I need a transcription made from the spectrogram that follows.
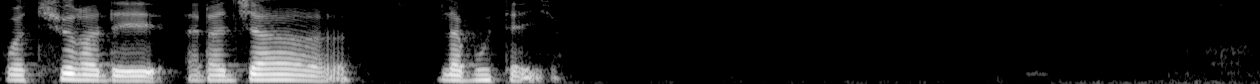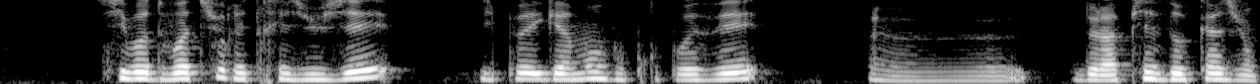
voiture, elle, elle a déjà euh, la bouteille. Si votre voiture est très usée, il peut également vous proposer euh, de la pièce d'occasion,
